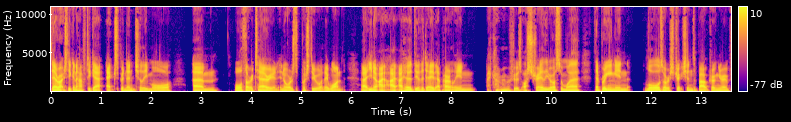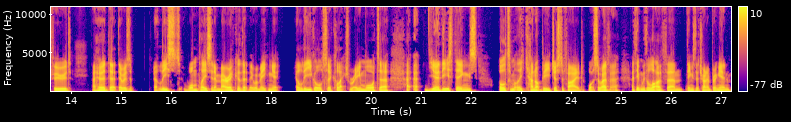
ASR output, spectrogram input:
they're actually going to have to get exponentially more um, authoritarian in order to push through what they want. Uh, you know, I, I heard the other day that apparently in I can't remember if it was Australia or somewhere they're bringing in laws or restrictions about growing your own food. I heard that there was a, at least one place in America that they were making it illegal to collect rainwater. you know, these things ultimately cannot be justified whatsoever. I think with a lot of um, things they're trying to bring in,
